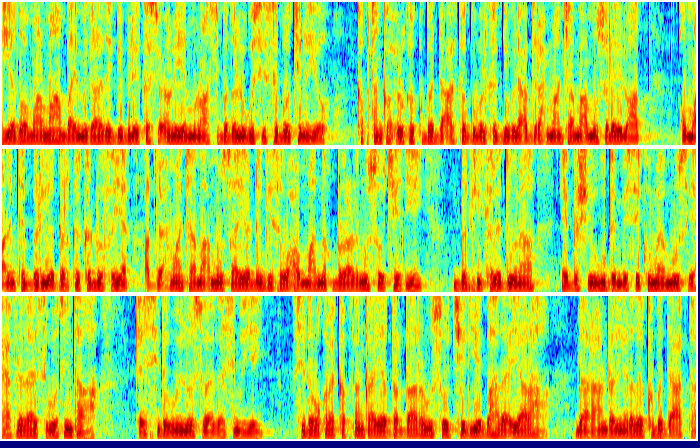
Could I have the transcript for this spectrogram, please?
iyadoo maalmahanba ay magaalada gabiley ka soconayeen munaasabada lagu sii sabootinayo kabtanka xulka kubadda cagta gobolka gabiley cabdiraxmaan jaamac muuse dhayload oo maalinta beriya dalka ka dhoofaya. Cabdiraxmaan jaamac muuse ayaa dhankiisa waxauu mahadnaq ballaaran u jeediyey dadkii kala duwanaa ee bishii ugu dambeysay ku maamuusay xafladaha sabootinta ah ee sida weyn loo soo agaasimayey. Sidoo kale kabtanka ayaa dardaaran u soo jeediyey bahda ciyaaraha gaar ahaan dhallinyarada kubadda cagta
